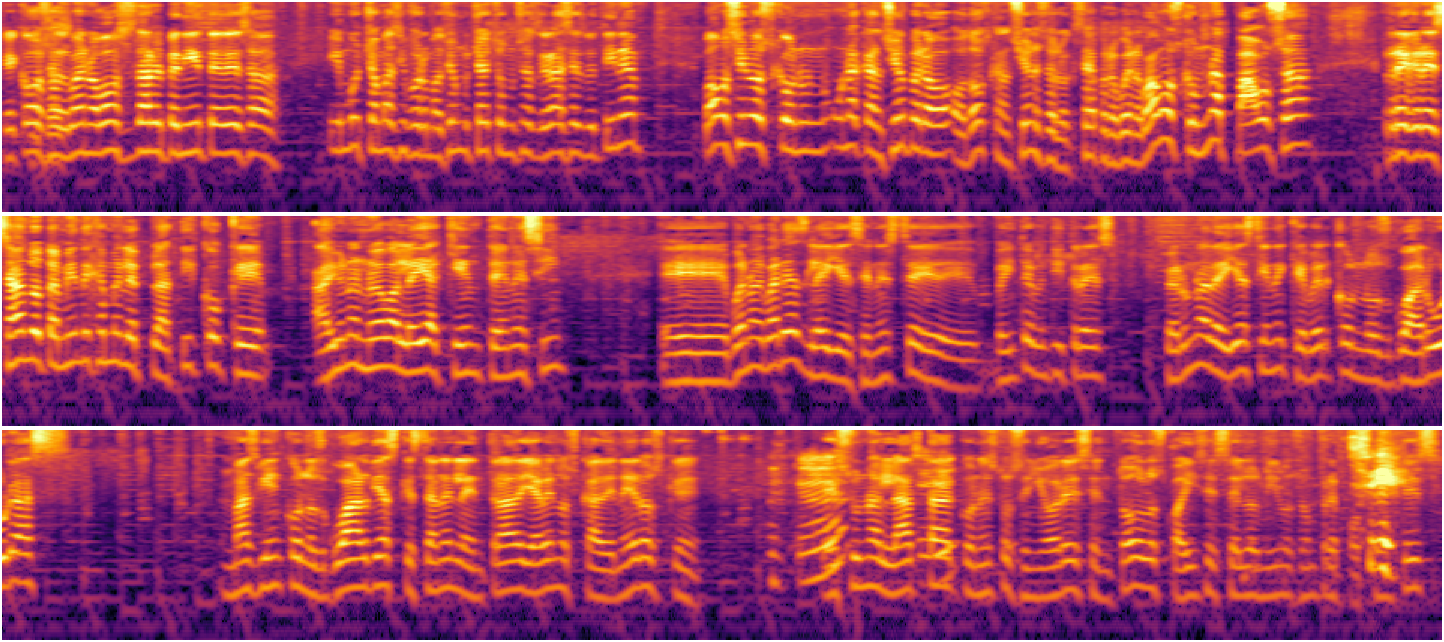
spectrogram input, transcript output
¿Qué cosas? Bueno, vamos a estar al pendiente de esa y mucha más información, muchachos. Muchas gracias, Betina. Vamos a irnos con un- una canción, pero o dos canciones o lo que sea, pero bueno, vamos con una pausa. Regresando, también déjenme le platico que hay una nueva ley aquí en Tennessee. Eh, bueno, hay varias leyes en este 2023, pero una de ellas tiene que ver con los guaruras, más bien con los guardias que están en la entrada. Ya ven los cadeneros que es una lata Sí. con estos señores. En todos los países es los mismos, son prepotentes.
